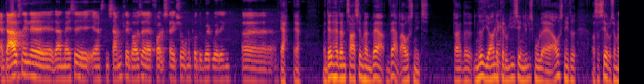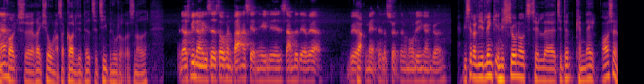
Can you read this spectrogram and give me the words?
Jamen, der er jo sådan en, uh, der er en masse ja, sådan sammenklip også af folks reaktioner på The Red Wedding. Uh... Ja, ja. Men den her, den tager simpelthen hver, hvert afsnit. Der, der, ned i hjørnet okay. kan du lige se en lille smule af afsnittet, og så ser du simpelthen ja. folks uh, reaktioner, og så går det ned til 10 minutter eller sådan noget. Men det er også vildt, når de sidder og står på en bar og ser den hele samlet der hver, hver ja. mandag eller søndag, hvornår de ikke engang gør det. Vi sætter lige et link ind i show notes til, uh, til den kanal også.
